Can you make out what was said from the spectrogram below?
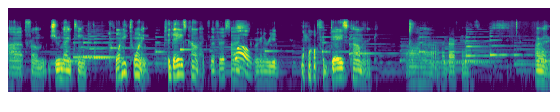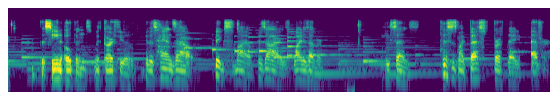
uh, from June nineteenth, twenty twenty. Today's comic for the first time. Whoa. We're gonna read today's comic on, uh, on the Garfield. All right. The scene opens with Garfield with his hands out, big smile, his eyes wide as ever. He says, "This is my best birthday ever."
